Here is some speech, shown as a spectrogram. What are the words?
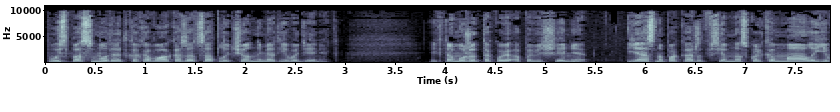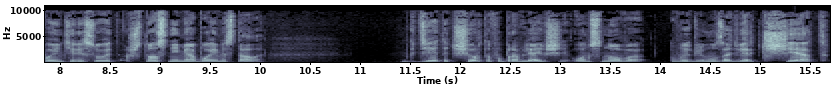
Пусть посмотрит, каково оказаться отлученными от его денег. И к тому же такое оповещение ясно покажет всем, насколько мало его интересует, что с ними обоими стало. «Где этот чертов управляющий?» Он снова выглянул за дверь. «Чет!»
